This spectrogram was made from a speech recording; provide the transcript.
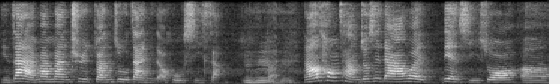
你再来慢慢去专注在你的呼吸上。嗯嗯。对然后通常就是大家会练习说，呃，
